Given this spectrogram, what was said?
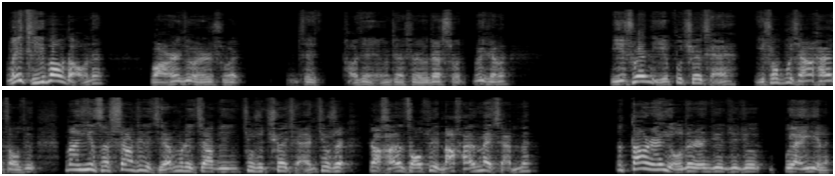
媒体一报道呢，网上就有人说，你这陶晶莹这事有点损。为什么？你说你不缺钱，你说不想让孩子遭罪，那意思上这个节目的嘉宾就是缺钱，就是让孩子遭罪，拿孩子卖钱呗。那当然，有的人就就就不愿意了。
